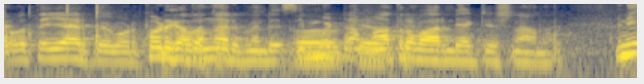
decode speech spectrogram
അറുപത്തയ്യായിരം രൂപ കൊടുക്കും. സിം ഇട്ടാൽ മാത്രം വാറണ്ടി ആക്ടിവേഷൻ ആവുന്നത്. ഇനി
